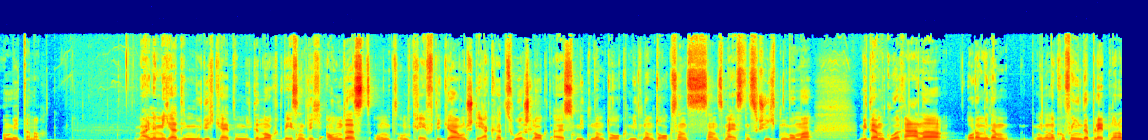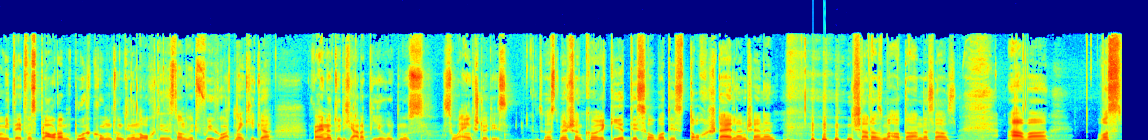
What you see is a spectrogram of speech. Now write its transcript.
um Mitternacht. Weil nämlich auch die Müdigkeit um Mitternacht wesentlich anders und, und kräftiger und stärker zuschlägt als mitten am Tag. Mitten am Tag sind es meistens Geschichten, wo man mit einem Guarana oder mit, einem, mit einer Koffeintabletten oder mit etwas Plaudern durchkommt und in der Nacht ist es dann halt viel hartnäckiger, weil natürlich auch der Biorhythmus so eingestellt ist. Du hast mir schon korrigiert, die Sobot ist doch steil anscheinend. Schaut aus dem Auto anders aus. Aber was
